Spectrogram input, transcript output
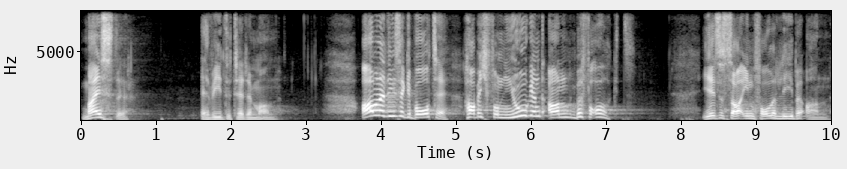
Meister, erwiderte der Mann, alle diese Gebote habe ich von Jugend an befolgt. Jesus sah ihn voller Liebe an.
